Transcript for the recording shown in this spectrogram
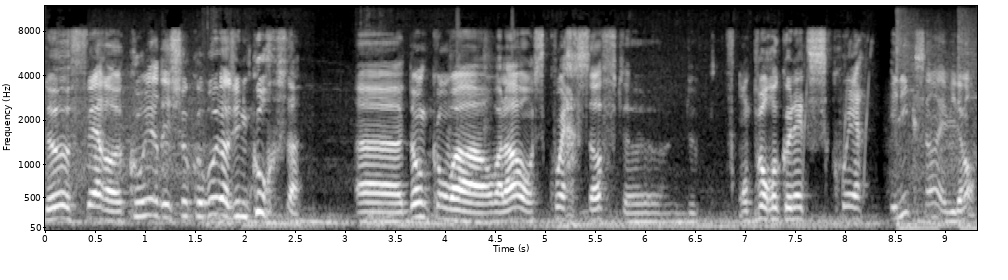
de faire euh, courir des chocobos dans une course. Euh, donc on va, voilà, Squaresoft, euh, on peut reconnaître Square Enix hein, évidemment,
